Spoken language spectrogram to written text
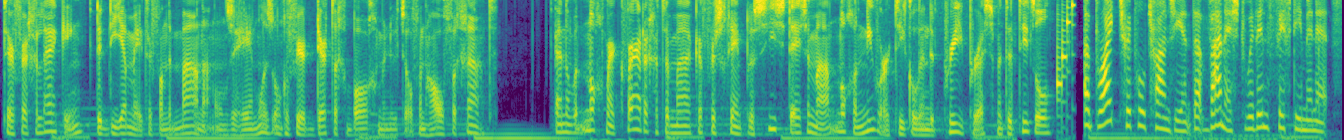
Ter vergelijking, de diameter van de maan aan onze hemel is ongeveer 30 boogminuten of een halve graad. En om het nog merkwaardiger te maken, verscheen precies deze maand nog een nieuw artikel in de pre-press met de titel A bright triple transient that vanished within 50 minutes.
